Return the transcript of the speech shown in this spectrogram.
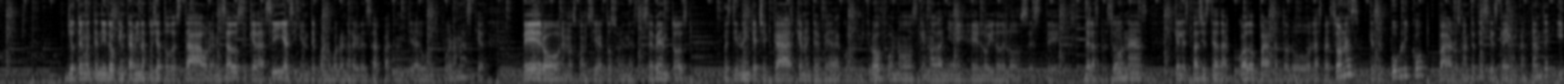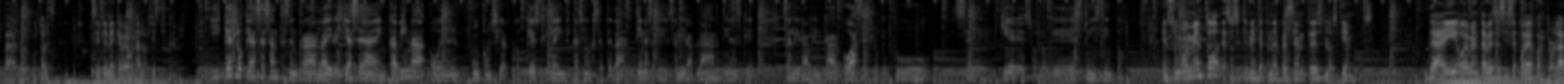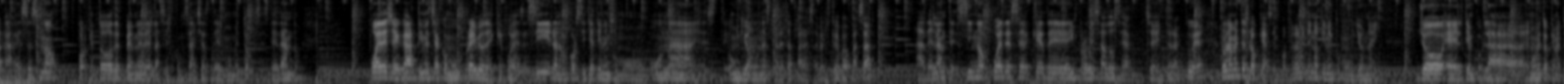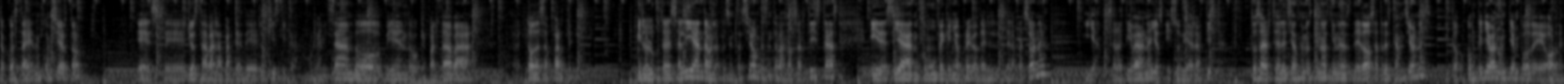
Yo tengo entendido que en cabina pues ya todo está organizado, se queda así y al siguiente cuando vuelven a regresar para transmitir algún otro programa se queda. Pero en los conciertos o en estos eventos pues tienen que checar que no interfiera con los micrófonos, que no dañe el oído de los este, de las personas, que el espacio esté adecuado para tanto las personas, que es el público, para los cantantes si es que hay un cantante y para los locutores. Sí tiene que haber una logística. ¿Y qué es lo que haces antes de entrar al aire, ya sea en cabina o en un concierto? ¿Qué es la indicación que se te da? ¿Tienes que salir a hablar? ¿Tienes que salir a brincar? ¿O haces lo que tú quieres o lo que es tu instinto? En su momento, eso sí tienen que tener presentes los tiempos. De ahí, obviamente, a veces sí se puede controlar, a veces no, porque todo depende de las circunstancias del momento que se esté dando puedes llegar, tienes ya como un previo de qué puedes decir, a lo mejor si ya tienen como una, este, un guion, una escaleta para saber qué va a pasar, adelante. Si no puede ser que de improvisado se, se interactúe, realmente es lo que hacen, porque realmente no tienen como un guion ahí. Yo el tiempo, la, el momento que me tocó estar en un concierto, este, yo estaba en la parte de logística, organizando, viendo qué faltaba, toda esa parte. Y los locutores salían, daban la presentación, presentaban a los artistas y decían como un pequeño previo del, de la persona y ya, se retiraban ellos y subía el artista. Entonces al artista le decían, sabes que no tienes de dos a tres canciones y todo, como que llevan un tiempo de orden.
